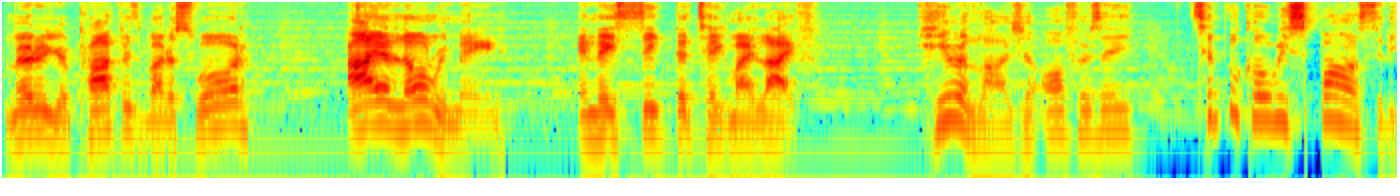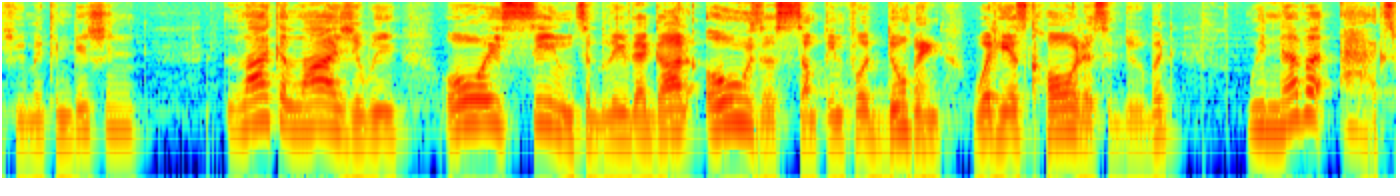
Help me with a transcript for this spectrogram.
murdered your prophets by the sword. I alone remain, and they seek to take my life. Here Elijah offers a typical response to the human condition. Like Elijah, we always seem to believe that God owes us something for doing what he has called us to do, but we never ask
